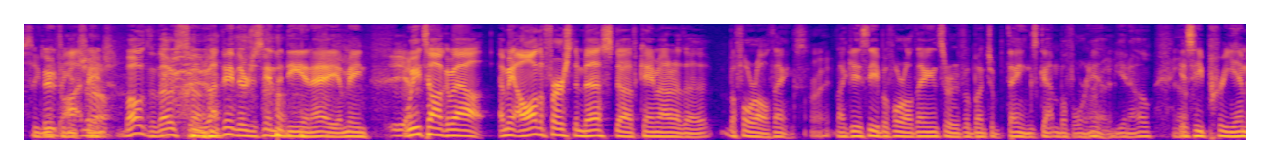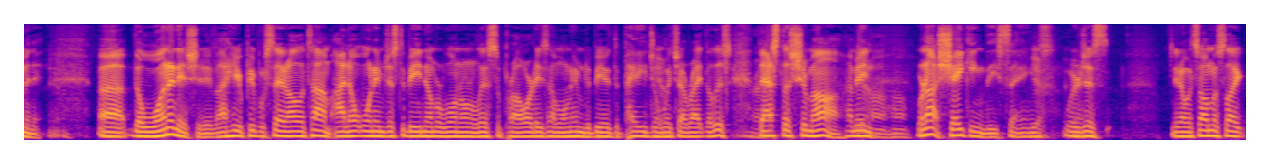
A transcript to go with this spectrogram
significant Dude, I mean, change? both of those two, I think they're just in the DNA. I mean, Yeah. we talk about, I mean, all the first and best stuff came out of the before all things. Right. Like, is he before all things, or if a bunch of things gotten before him, you know? Is he preeminent? Uh, the one initiative, I hear people say it all the time. I don't want him just to be number one on a list of priorities. I want him to be the page on which I write the list. That's the Shema. I mean, we're not shaking these things. We're just, you know, it's almost like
